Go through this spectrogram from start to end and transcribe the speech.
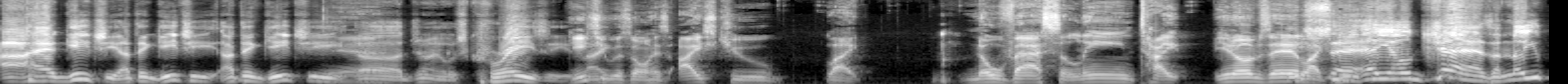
I had Geechee. I think Geechee. I think Geechee yeah. uh, joint was crazy. Geechee like, was on his Ice Cube like no Vaseline type. You know what I'm saying? He like, said, "Hey yo, Jazz, I know you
